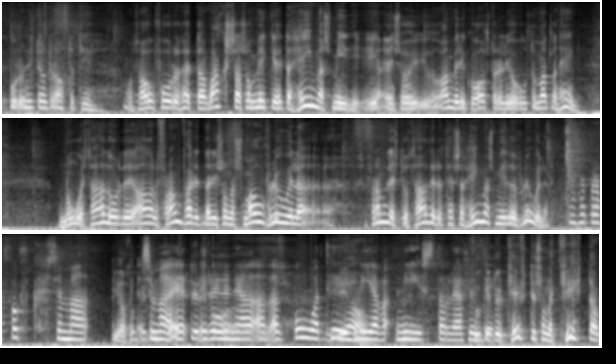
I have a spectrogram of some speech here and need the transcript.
upp úr 1980 og þá fóru þetta að vaksa svo mikið þetta heimasmíði í- eins og í Ameríku og Ástralíu og út um allan heim Nú er það orðið aðal framfæriðnar í svona smá flugvila framleiðslu og það eru þessar heimasmíðu flugvilar. Það er bara fólk sem að, Já, þú sem er í rauninni að, að, að búa til Já. nýja, nýstárlega Þú hluti. getur keiftir svona kitt af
